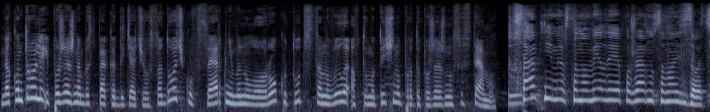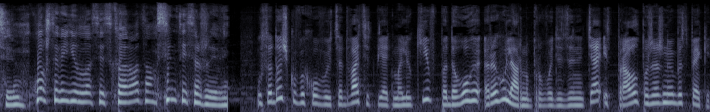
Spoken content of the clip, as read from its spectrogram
На контролі і пожежна безпека дитячого садочку в серпні минулого року тут встановили автоматичну протипожежну систему. В серпні ми встановили пожежну сигналізацію. Кошти виділила сільська рада 7 тисяч гривень. У садочку виховується 25 малюків. Педагоги регулярно проводять заняття із правил пожежної безпеки.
